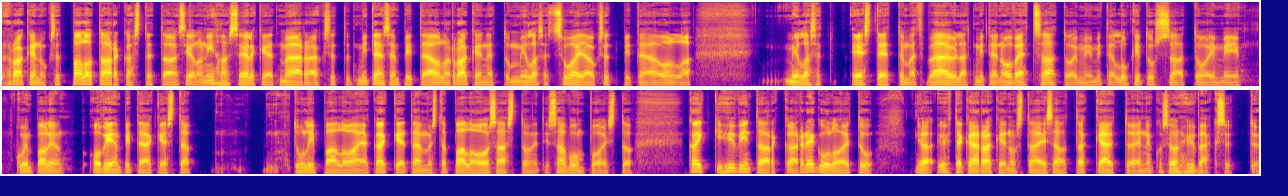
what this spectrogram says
rakennukset palo tarkastetaan, siellä on ihan selkeät määräykset, että miten sen pitää olla rakennettu, millaiset suojaukset pitää olla, millaiset esteettömät väylät, miten ovet saa toimia, miten lukitus saa toimia, kuinka paljon ovien pitää kestää tulipaloa ja kaikkea tämmöistä palo-osastointi, savunpoisto, kaikki hyvin tarkkaan reguloitu ja yhtäkään rakennusta ei saa ottaa käyttöön ennen kuin se on hyväksytty.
